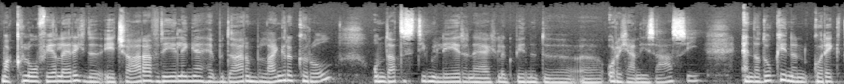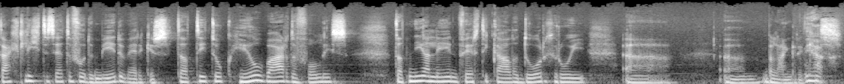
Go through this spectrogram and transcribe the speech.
Maar ik geloof heel erg, de HR-afdelingen hebben daar een belangrijke rol om dat te stimuleren eigenlijk binnen de uh, organisatie. En dat ook in een correct daglicht te zetten voor de medewerkers. Dat dit ook heel waardevol is. Dat niet alleen verticale doorgroei uh, uh, belangrijk ja. is.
